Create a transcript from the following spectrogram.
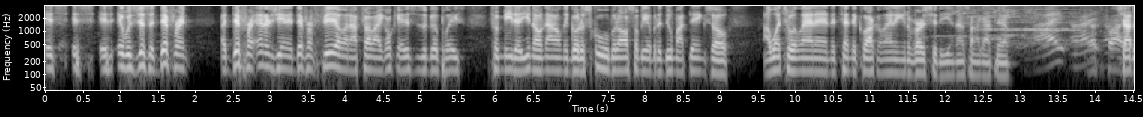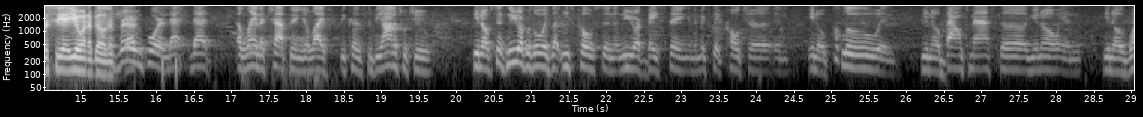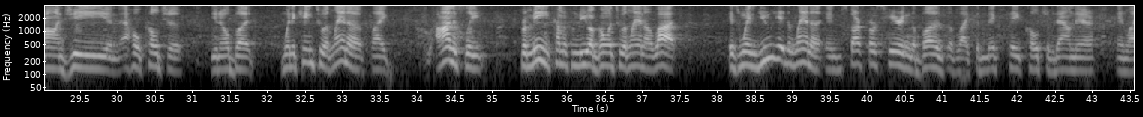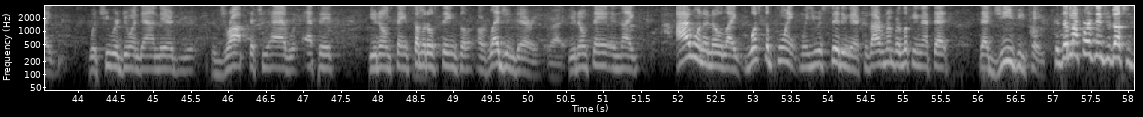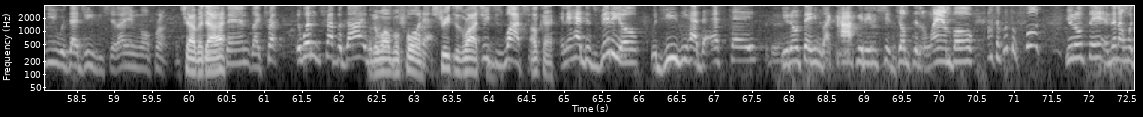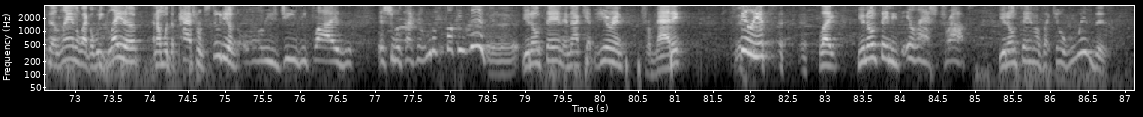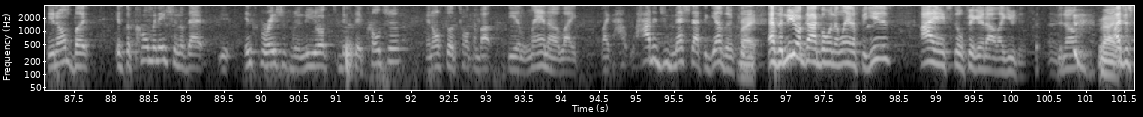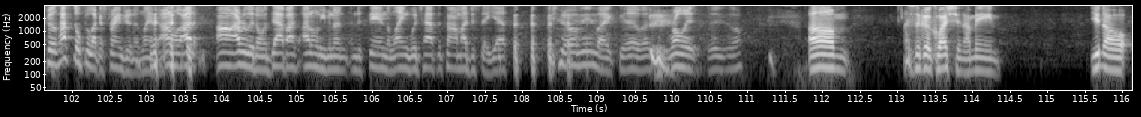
it's, it's, it's it was just a different a different energy and a different feel. And I felt like, okay, this is a good place for me to, you know, not only go to school, but also be able to do my thing. So I went to Atlanta and attended Clark Atlanta University, and that's how I got there. All right, all right. That's fine. Shout out to CAU in the building. It's very important that that Atlanta chapter in your life because to be honest with you, you know, since New York was always like East Coast and a New York based thing and the mixtape culture and you know Clue and you know Bounce Master, you know, and you know Ron G and that whole culture, you know, but when it came to Atlanta, like honestly, for me coming from New York, going to Atlanta a lot, is when you hit Atlanta and you start first hearing the buzz of like the mixtape culture down there and like what you were doing down there, your, the drops that you had were epic. You know what I'm saying? Some of those things are, are legendary. Right. You know what I'm saying? And like, I want to know like, what's the point when you were sitting there? Because I remember looking at that that Jeezy tape. Because then my first introduction to you was that Jeezy shit. I ain't even gonna front. Trap or You know I'm Die? saying? Like Trap it wasn't Trap or Die, it was The one before. that. Streets is watching. Streets is watching. Okay. And they had this video where Jeezy had the SK. You know what I'm saying? He was like cocking it and shit, jumped in a Lambo. I was like, what the fuck? You know what I'm saying? And then I went to Atlanta like a week later, and I went to Patchwerk Studios. All these Jeezy flies, and she was like, who the fuck is this? You know what I'm saying? And I kept hearing dramatic affiliates, like you know what I'm saying? These ill ass drops. You know what I'm saying? I was like, yo, who is this? You know, but it's the culmination of that inspiration from the New York mixtape culture, and also talking about the Atlanta, like, like how, how did you mesh that together? 'Cause Right. As a New York guy going to Atlanta for years, I ain't still figured it out like you did. You know, Right. I just feel I still feel like a stranger in Atlanta. I don't. I, I, I really don't adapt. I, I don't even understand the language half the time. I just say yes. You know what I mean? Like, yeah, let's roll it. You know? Um, that's a good question. I mean, you know,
